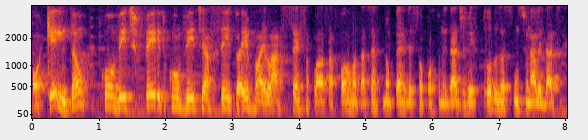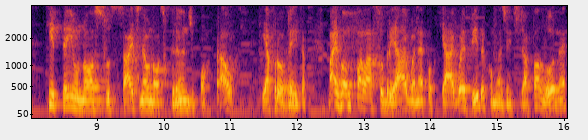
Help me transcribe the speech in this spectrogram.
Ok? Então, convite feito, convite aceito aí, vai lá, acessa a plataforma, tá certo? Não perde essa oportunidade de ver todas as funcionalidades que tem o nosso site, né? O nosso grande portal e aproveita. Mas vamos falar sobre água, né? Porque água é vida, como a gente já falou, né?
